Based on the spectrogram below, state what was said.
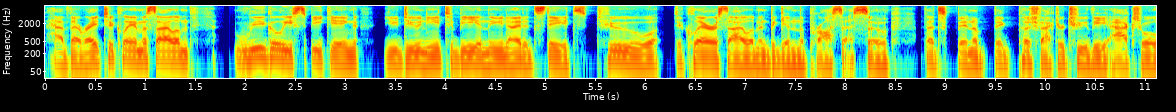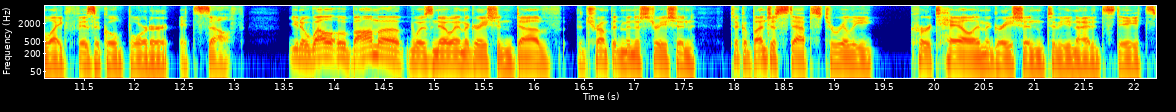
have that right to claim asylum. Legally speaking, you do need to be in the United States to declare asylum and begin the process. So that's been a big push factor to the actual like physical border itself. You know, while Obama was no immigration dove, the Trump administration took a bunch of steps to really curtail immigration to the United States,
